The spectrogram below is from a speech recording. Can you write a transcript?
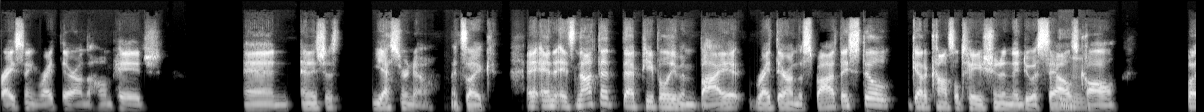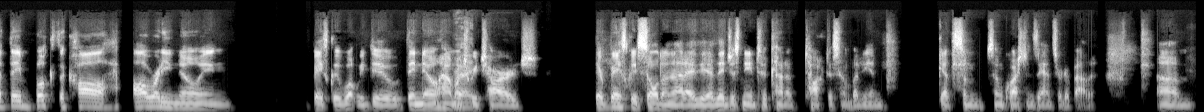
pricing right there on the homepage. And and it's just yes or no. It's like and it's not that that people even buy it right there on the spot. They still get a consultation and they do a sales mm-hmm. call but they book the call already knowing basically what we do they know how much right. we charge they're basically sold on that idea they just need to kind of talk to somebody and get some some questions answered about it. Um,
